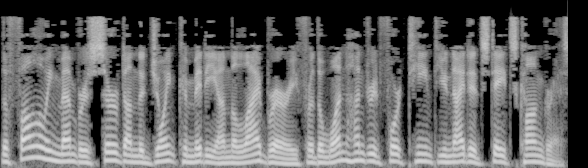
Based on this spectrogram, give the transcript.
The following members served on the Joint Committee on the Library for the 114th United States Congress.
